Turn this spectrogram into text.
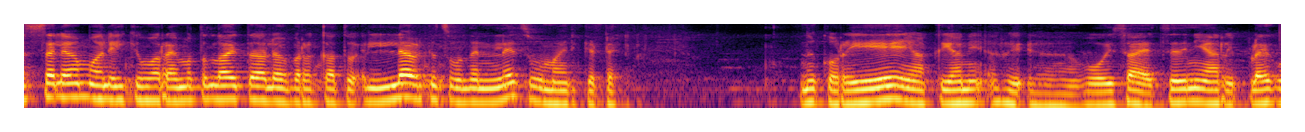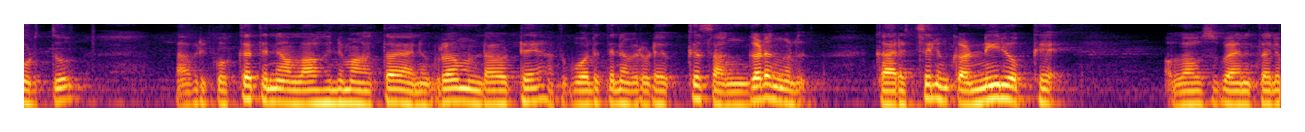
അസ്സലാമു അലൈക്കും വറഹമത്തല്ലാഹി താല വബർക്കാത്തു എല്ലാവർക്കും സുഖം തന്നെ സുഖമായിരിക്കട്ടെ. ഇന്ന് കുറേ ആൾക്ക് ഞാൻ വോയിസ് അയച്ചതിന് ഞാൻ റിപ്ലൈ കൊടുത്തു. അവർക്കൊക്കെ തന്നെ അള്ളാഹുവിന്റെ മഹത്തായ അനുഗ്രഹം ഉണ്ടാവട്ടെ. അതുപോലെ തന്നെ അവരുടെയൊക്കെ സങ്കടങ്ങൾ കരച്ചിലും കണ്ണീരും ഒക്കെ അള്ളാഹു സുബാനത്താൽ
